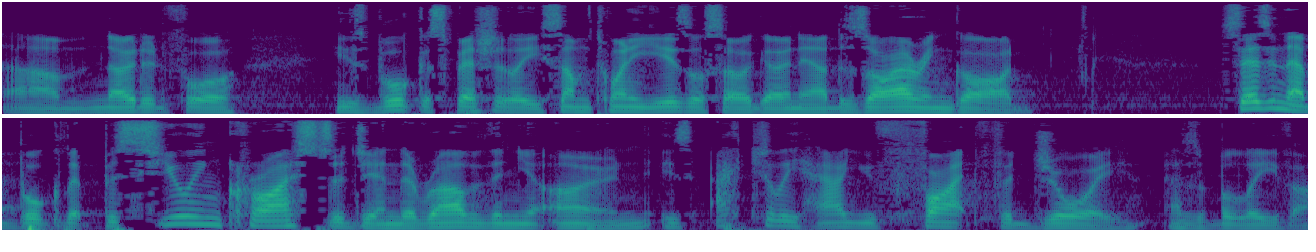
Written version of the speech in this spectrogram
um, noted for his book, especially some 20 years or so ago now, Desiring God, says in that book that pursuing Christ's agenda rather than your own is actually how you fight for joy as a believer.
